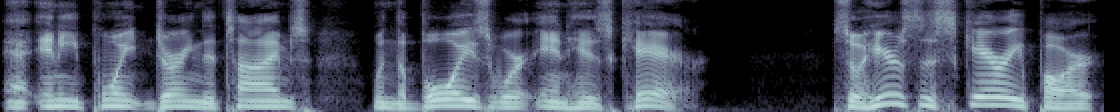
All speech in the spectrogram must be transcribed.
at any point during the times when the boys were in his care. So here's the scary part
